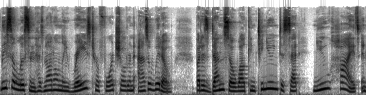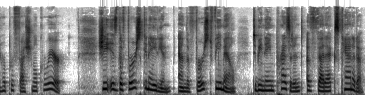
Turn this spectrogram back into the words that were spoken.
Lisa Lisson has not only raised her four children as a widow, but has done so while continuing to set new highs in her professional career. She is the first Canadian and the first female to be named president of FedEx Canada,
